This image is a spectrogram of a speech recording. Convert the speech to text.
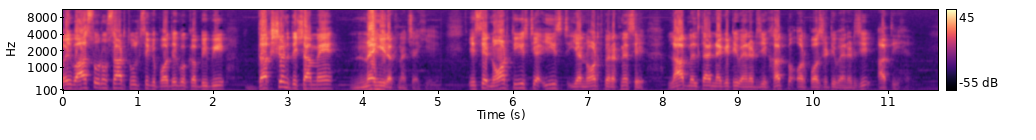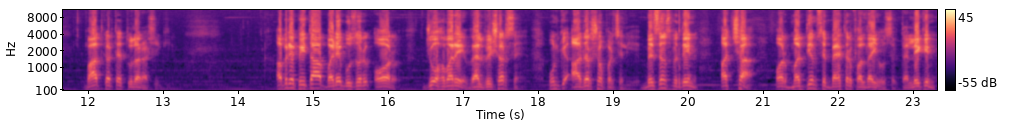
वहीं वास्तु अनुसार तुलसी के पौधे को कभी भी दक्षिण दिशा में नहीं रखना चाहिए। इसे नॉर्थ ईस्ट या ईस्ट या नॉर्थ में रखने से लाभ मिलता है नेगेटिव एनर्जी खत्म और पॉजिटिव एनर्जी आती है। बात करते हैं तुला राशि की। अपने पिता, बड़े बुज़ुर्ग और जो हमारे वेलविशर्स हैं, उनके आदर्शों पर चलिए। बिज़नेस में दिन अच्छा और मध्यम से बेहतर फलदायी हो सकता है, लेकिन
